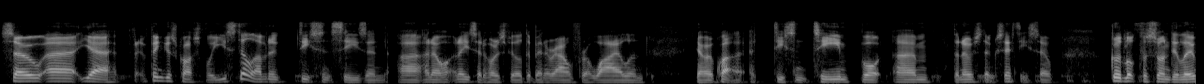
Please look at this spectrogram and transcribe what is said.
So uh, yeah, f- fingers crossed for you. You're still having a decent season. Uh, I know. I know you said Huddersfield have been around for a while and you know quite a, a decent team, but um, they're no Stoke City. So good luck for Sunday, Lou.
